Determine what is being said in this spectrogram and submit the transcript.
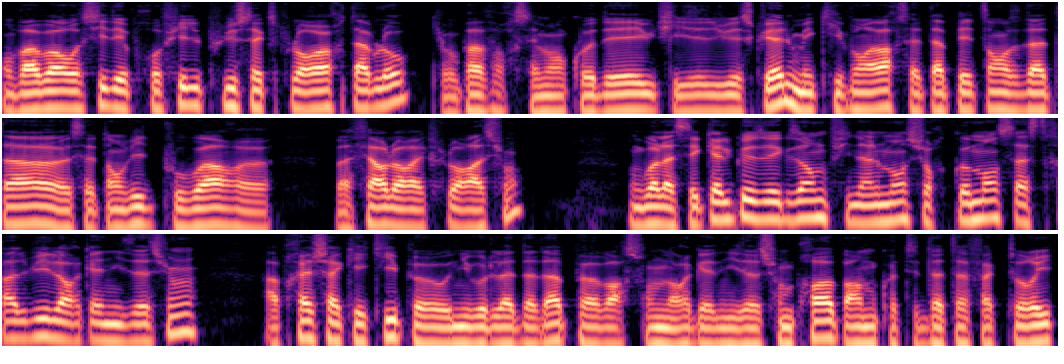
On va avoir aussi des profils plus explorer tableau, qui vont pas forcément coder, utiliser du SQL, mais qui vont avoir cette appétence data, cette envie de pouvoir bah, faire leur exploration. Donc voilà, c'est quelques exemples finalement sur comment ça se traduit l'organisation. Après, chaque équipe euh, au niveau de la data peut avoir son organisation propre. Par exemple, côté Data Factory,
